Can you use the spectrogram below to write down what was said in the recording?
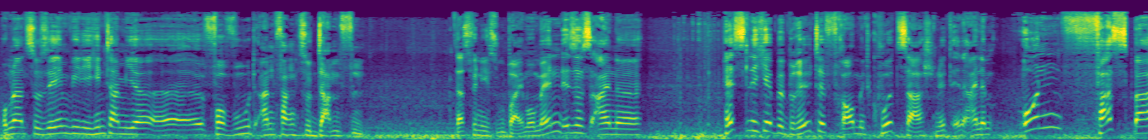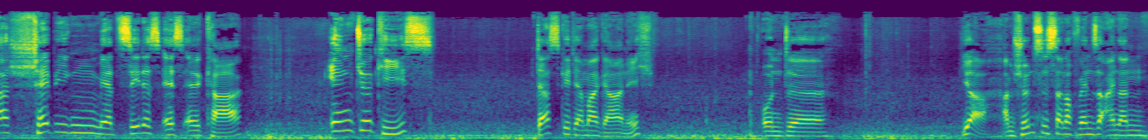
um dann zu sehen, wie die hinter mir äh, vor Wut anfangen zu dampfen. Das finde ich super. Im Moment ist es eine hässliche, bebrillte Frau mit Kurzhaarschnitt in einem unfassbar schäbigen Mercedes SLK in Türkis. Das geht ja mal gar nicht. Und äh, ja, am schönsten ist dann noch, wenn sie einen dann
